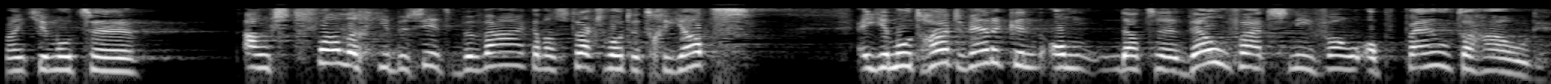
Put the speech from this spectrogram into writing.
Want je moet uh, angstvallig je bezit bewaken, want straks wordt het gejat. En je moet hard werken om dat eh, welvaartsniveau op peil te houden.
